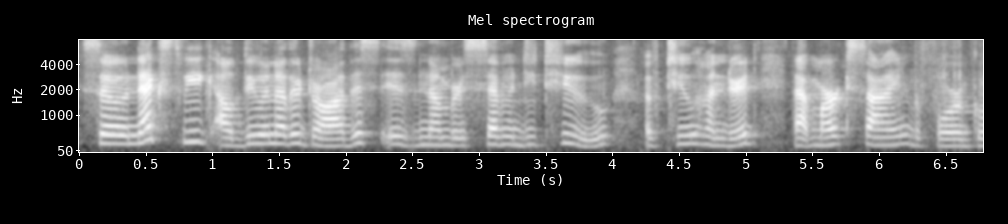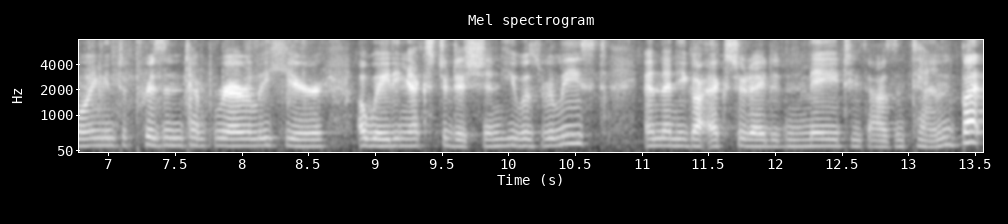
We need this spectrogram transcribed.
So next week I'll do another draw. This is number 72 of 200 that Marc signed before going into prison temporarily here awaiting extradition. He was released and then he got extradited in May 2010. But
